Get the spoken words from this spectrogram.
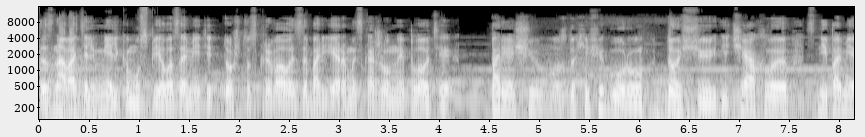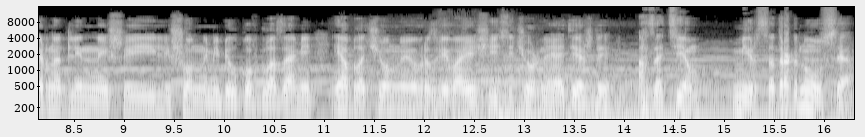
Дознаватель мельком успела заметить то, что скрывалось за барьером искаженной плоти. Парящую в воздухе фигуру, тощую и чахлую, с непомерно длинной шеей, лишенными белков глазами и облаченную в развивающиеся черные одежды. А затем мир содрогнулся.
